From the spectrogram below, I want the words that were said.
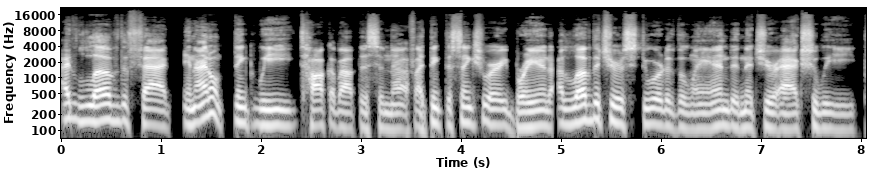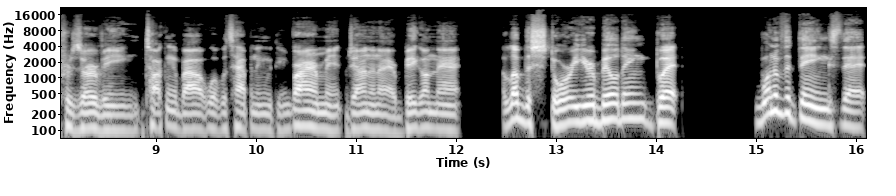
I love the fact, and I don't think we talk about this enough. I think the sanctuary brand, I love that you're a steward of the land and that you're actually preserving, talking about what was happening with the environment. John and I are big on that. I love the story you're building, but one of the things that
